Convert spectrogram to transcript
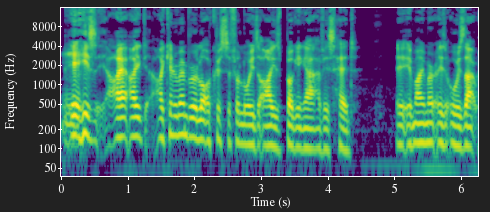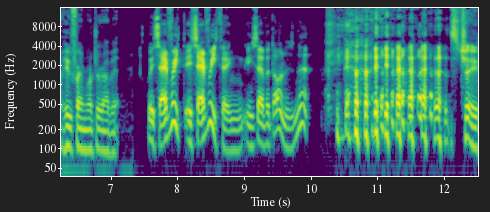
it, his, I, I, I can remember a lot of Christopher Lloyd's eyes bugging out of his head. Am I, is- or is that Who Framed Roger Rabbit? Well, It's every. It's everything he's ever done, isn't it? yeah, That's true.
